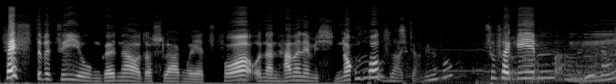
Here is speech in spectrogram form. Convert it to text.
Feste Beziehung, genau, das schlagen wir jetzt vor. Und dann haben wir nämlich noch einen Punkt zu vergeben. Mhm.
